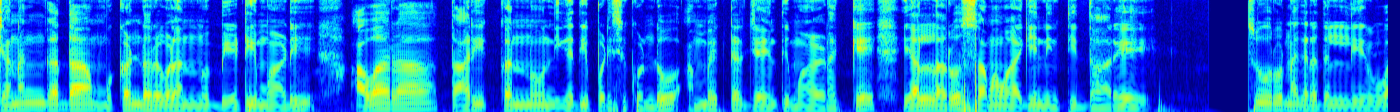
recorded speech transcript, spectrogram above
ಜನಾಂಗದ ಮುಖಂಡರುಗಳನ್ನು ಭೇಟಿ ಮಾಡಿ ಅವರ ತಾರೀಖನ್ನು ನಿಗದಿಪಡಿಸಿಕೊಂಡು ಅಂಬೇಡ್ಕರ್ ಜಯಂತಿ ಮಾಡೋಕ್ಕೆ ಎಲ್ಲರೂ ಸಮವಾಗಿ ನಿಂತಿದ್ದಾರೆ. ಮೈಸೂರು ನಗರದಲ್ಲಿರುವ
